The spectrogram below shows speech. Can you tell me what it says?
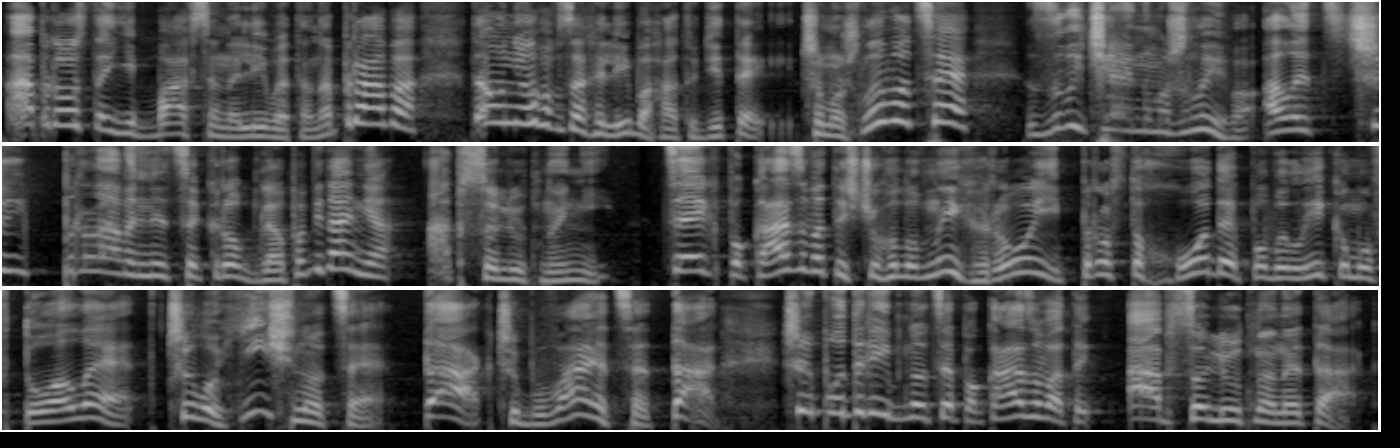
а просто їбався наліво та направо, та у нього взагалі багато дітей. Чи можливо це? Звичайно, можливо, але чи правильний це крок для оповідання? Абсолютно ні. Це як показувати, що головний герой просто ходить по великому в туалет. Чи логічно це? Так. Чи буває це? Так. Чи потрібно це показувати? Абсолютно не так.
